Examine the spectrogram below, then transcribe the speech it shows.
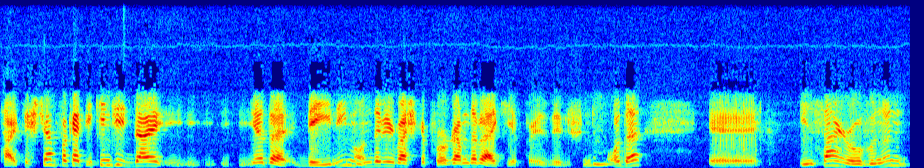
tartışacağım. Fakat ikinci iddiaya da değineyim. Onu da bir başka programda belki yaparız diye düşündüm. O da e, insan ruhunun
